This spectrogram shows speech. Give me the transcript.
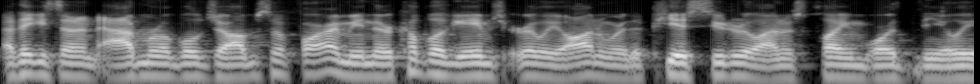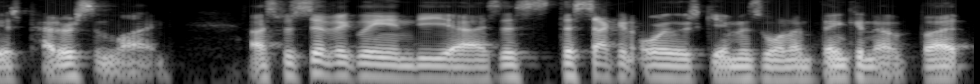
I think he's done an admirable job so far. I mean, there are a couple of games early on where the Pius Suter line was playing more than the Elias Pettersson line, uh, specifically in the uh, this the second Oilers game is what I'm thinking of. But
